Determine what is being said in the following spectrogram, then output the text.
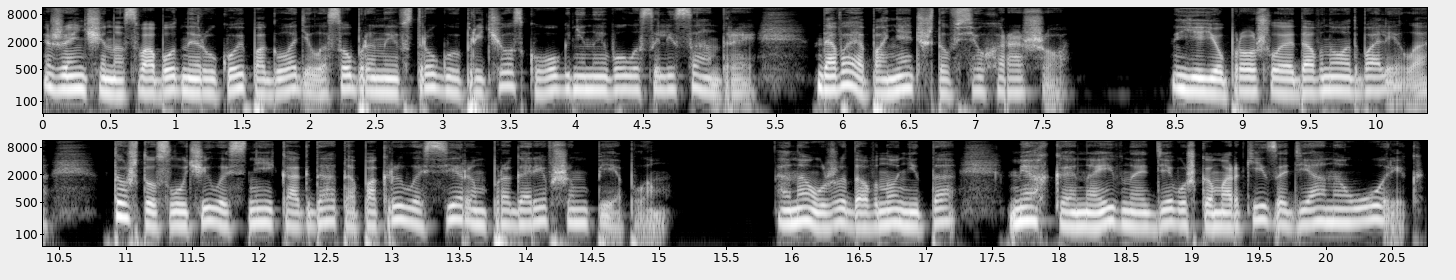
Женщина свободной рукой погладила собранные в строгую прическу огненные волосы Лиссандры, давая понять, что все хорошо. Ее прошлое давно отболело, то, что случилось с ней когда-то, покрылось серым прогоревшим пеплом. Она уже давно не та мягкая наивная девушка-маркиза Диана Уорик.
